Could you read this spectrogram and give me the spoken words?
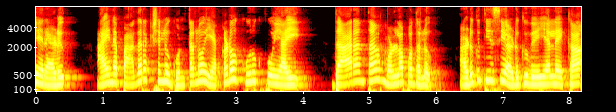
చేరాడు ఆయన పాదరక్షలు గుంటలో ఎక్కడో కూరుకుపోయాయి. దారంతా ముళ్ళ పొదలు. అడుగు తీసి అడుగు వేయలేక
